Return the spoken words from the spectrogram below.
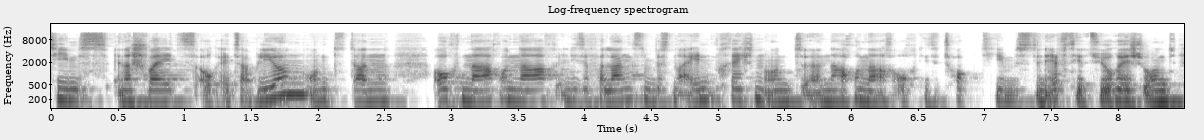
Top-Teams in der Schweiz auch etablieren und dann auch nach und nach in diese Phalanx ein bisschen einbrechen und äh, nach und nach auch diese Top-Teams, den FC Zürich und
